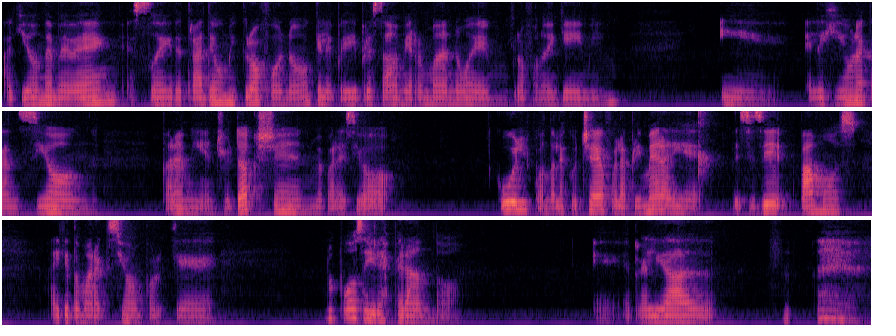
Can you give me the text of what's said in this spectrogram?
Aquí donde me ven, estoy detrás de un micrófono que le pedí prestado a mi hermano, un micrófono de gaming, y elegí una canción para mi introduction, me pareció cool cuando la escuché, fue la primera, dije, this is it, vamos, hay que tomar acción porque no puedo seguir esperando. Eh, en realidad,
